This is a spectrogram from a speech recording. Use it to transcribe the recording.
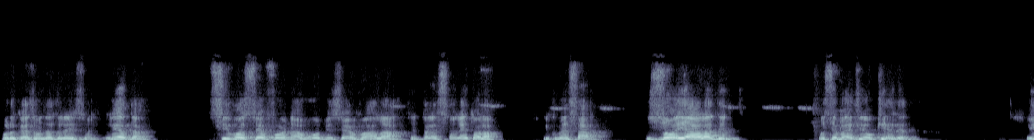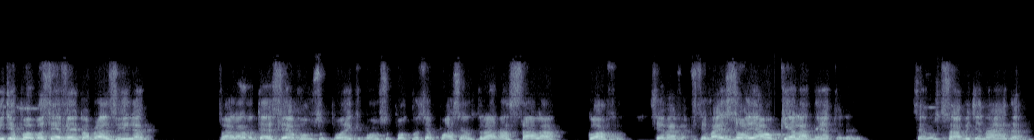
por ocasião das eleições. Leda, se você for na rua observar lá, tentar a eleitoral, e começar a zoiar lá dentro, você vai ver o quê, Leda? E depois você vem para Brasília, vai lá no TSE, vamos supor, que, vamos supor que você possa entrar na sala cofre. Você vai, você vai zoiar o que lá dentro, né? Você não sabe de nada.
